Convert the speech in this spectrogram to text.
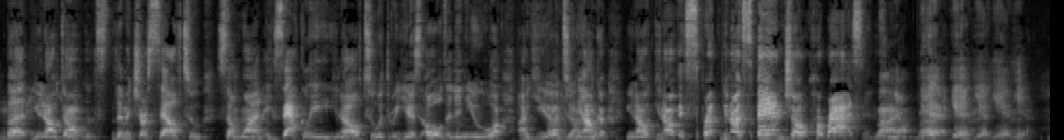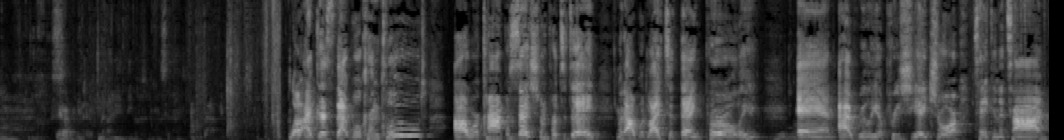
no. But you know, don't limit yourself to someone exactly, you know, two or three years older than you, or a year Or or two younger. younger. You know, you know, express, you know, expand your horizon. Right, You know? right. Yeah, yeah, yeah, yeah, yeah. Definitely. Well, I guess that will conclude our conversation for today. And I would like to thank Pearlie. And I really appreciate your taking the time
